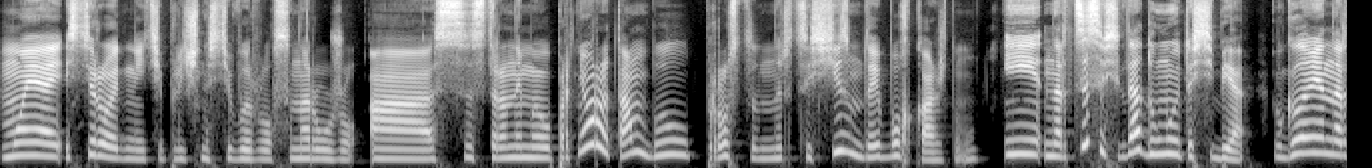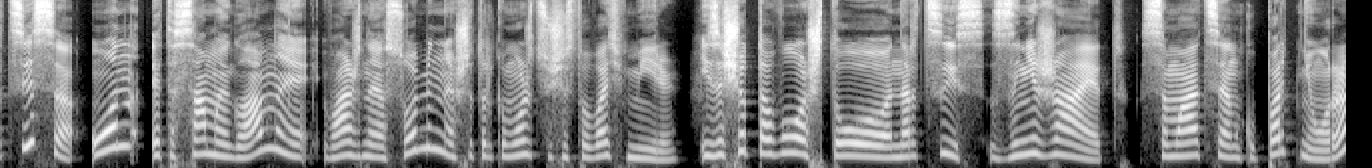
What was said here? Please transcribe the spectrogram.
Мой истероидный тип личности вырвался наружу, а со стороны моего партнера там был просто нарциссизм, дай бог каждому. И нарциссы всегда думают о себе. В голове нарцисса он — это самое главное, важное, особенное, что только может существовать в мире. И за счет того, что нарцисс занижает самооценку партнера,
